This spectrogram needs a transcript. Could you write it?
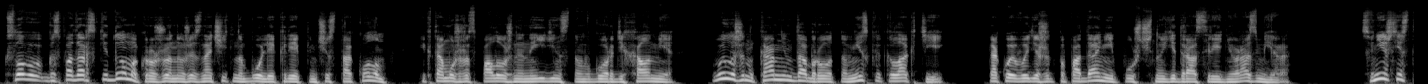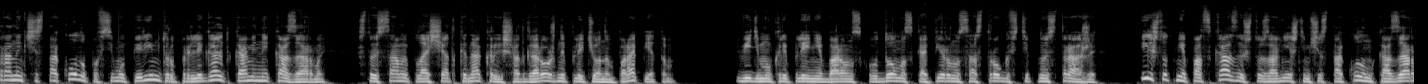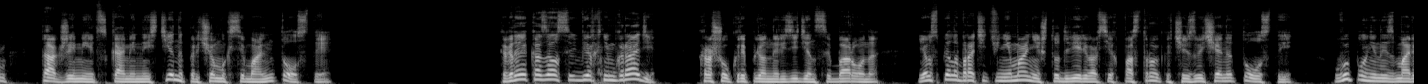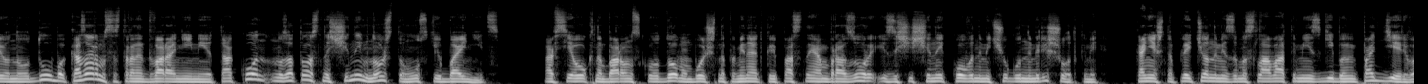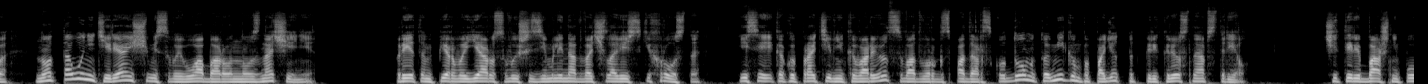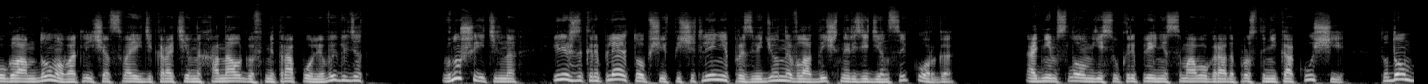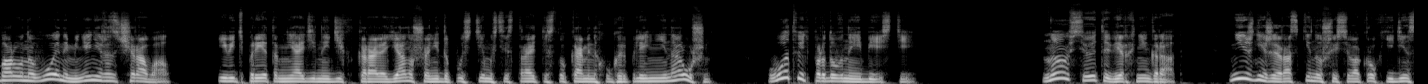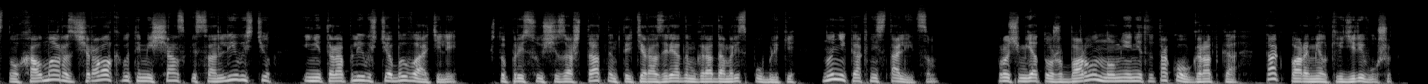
К слову, господарский дом, окруженный уже значительно более крепким частоколом и к тому же расположенный на единственном в городе холме, выложен камнем добротным, несколько локтей. Такой выдержит попадание пушечного ядра среднего размера. С внешней стороны к чистоколу по всему периметру прилегают каменные казармы с той самой площадкой на крыше, отгороженной плетеным парапетом. Видимо, укрепление баронского дома скопировано со строго в степной страже, или что-то мне подсказывает, что за внешним чистоколом казарм также имеются каменные стены, причем максимально толстые. Когда я оказался в Верхнем Граде, хорошо укрепленной резиденции барона, я успел обратить внимание, что двери во всех постройках чрезвычайно толстые – выполнены из мореного дуба, казармы со стороны двора не имеют окон, но зато оснащены множеством узких бойниц. А все окна баронского дома больше напоминают крепостные амбразуры и защищены коваными чугунными решетками, конечно, плетенными замысловатыми изгибами под дерево, но оттого не теряющими своего оборонного значения. При этом первый ярус выше земли на два человеческих роста. Если какой противник и ворвется во двор господарского дома, то мигом попадет под перекрестный обстрел. Четыре башни по углам дома, в отличие от своих декоративных аналогов в метрополе, выглядят внушительно и лишь закрепляют общее впечатление, произведенное владычной резиденцией Корга. Одним словом, если укрепления самого града просто никакущие, то дом барона-воина меня не разочаровал. И ведь при этом ни один эдикт короля Януша о недопустимости строительства каменных укреплений не нарушен. Вот ведь продувные бестии. Но все это Верхний Град. Нижний же, раскинувшийся вокруг единственного холма, разочаровал какой-то мещанской сонливостью и неторопливостью обывателей, что присуще заштатным третьеразрядным городам республики, но никак не столицам. Впрочем, я тоже барон, но у меня нет и такого городка, так пара мелких деревушек.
